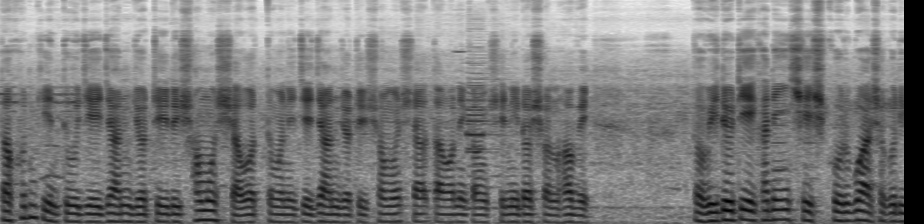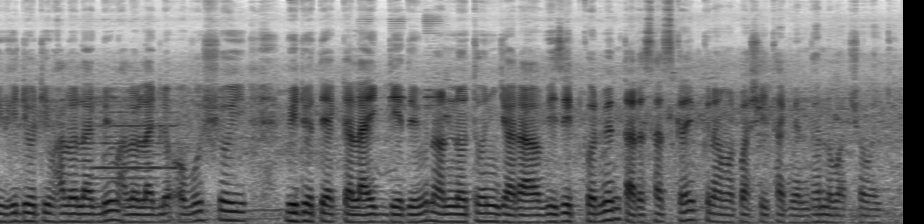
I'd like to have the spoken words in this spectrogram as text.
তখন কিন্তু যে যানজটের সমস্যা, বর্তমানে যে যানজটের সমস্যা, তা অনেকাংশে নিরসন হবে। তো ভিডিওটি এখানেই শেষ করব। আশা করি ভিডিওটি ভালো লাগবে। ভালো লাগলে অবশ্যই ভিডিওতে একটা লাইক দিয়ে দেবেন। আর নতুন যারা ভিজিট করবেন, তারা সাবস্ক্রাইব করে আমার পাশেই থাকবেন। ধন্যবাদ সবাইকে।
